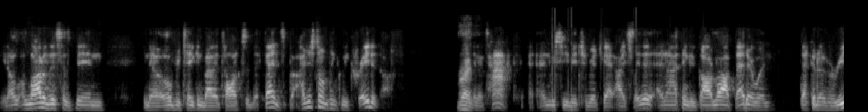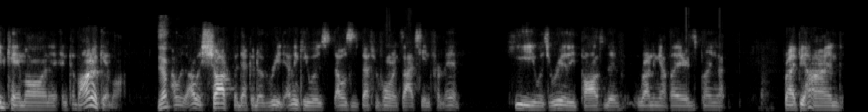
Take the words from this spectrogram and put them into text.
You know, a lot of this has been, you know, overtaken by the talks of defense, but I just don't think we create enough right. in attack. And we see Mitrovic get isolated. And I think it got a lot better when Decordova Reid came on and Kebano came on. Yep. I was I was shocked by Decordova Reid. I think he was that was his best performance I've seen from him. He was really positive, running at players, playing right behind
